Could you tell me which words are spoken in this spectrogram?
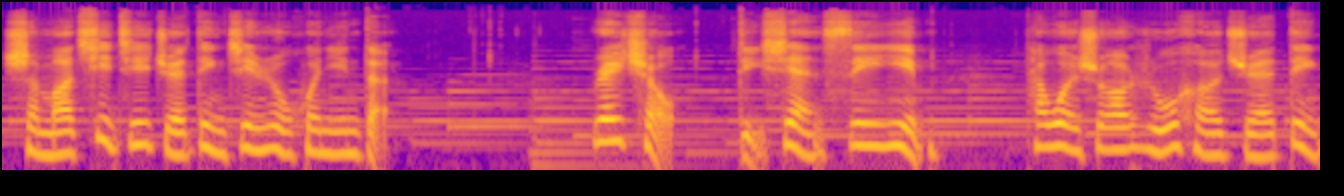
什么契机决定进入婚姻的？Rachel 底线 Cim 他问说：如何决定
